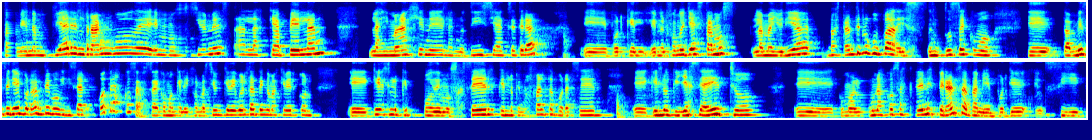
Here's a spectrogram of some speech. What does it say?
también ampliar el rango de emociones a las que apelan las imágenes, las noticias, etcétera, eh, porque en el fondo ya estamos, la mayoría, bastante preocupados. Entonces, como también sería importante movilizar otras cosas, o sea, como que la información que de vuelta tenga más que ver con qué es lo que podemos hacer, qué es lo que nos falta por hacer, qué es lo que ya se ha hecho, eh, como algunas cosas que den esperanza también, porque si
